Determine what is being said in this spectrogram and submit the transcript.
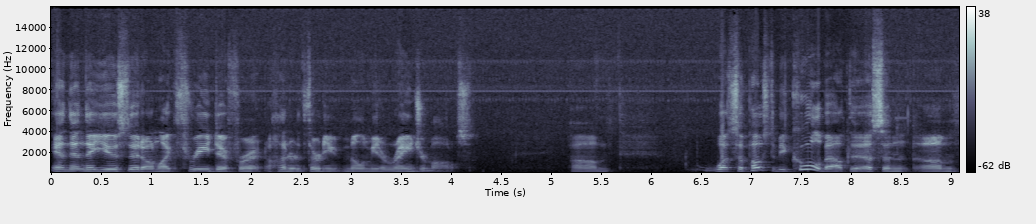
And then they used it on like three different 130 millimeter Ranger models. Um, what's supposed to be cool about this, and um,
